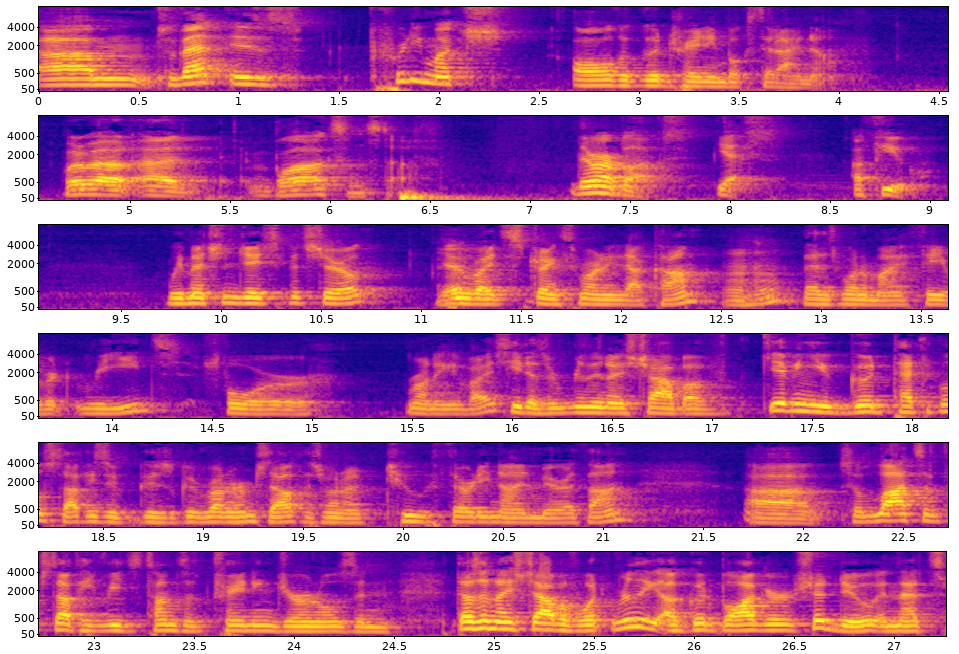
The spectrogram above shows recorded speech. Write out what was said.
Um, so that is pretty much all the good training books that I know. What about uh, blogs and stuff? There are blogs, yes, a few. We mentioned Jason Fitzgerald, Yep. who writes strengthrunning.com. Mm-hmm. That is one of my favorite reads for running advice. He does a really nice job of giving you good technical stuff. He's a, he's a good runner himself. He's run a 239 marathon. Uh, so lots of stuff. He reads tons of training journals and does a nice job of what really a good blogger should do, and that's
